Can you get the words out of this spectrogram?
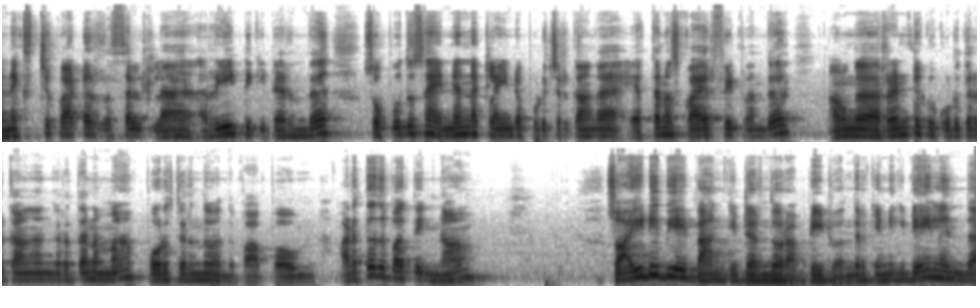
நெக்ஸ்ட் குவார்ட்டர் ரிசல்ட்டில் ரீட்டு கிட்ட இருந்து ஸோ புதுசாக என்னென்ன கிளைண்ட்டை பிடிச்சிருக்காங்க எத்தனை ஸ்கொயர் ஃபீட் வந்து அவங்க ரெண்ட்டுக்கு கொடுத்துருக்காங்கங்கிறத நம்ம பொறுத்திருந்து வந்து பார்ப்போம். அடுத்தது பார்த்திங்கன்னா ஸோ ஐடிபிஐ பேங்க் இருந்து ஒரு அப்டேட் வந்திருக்கு. இன்றைக்கி டேயில் இந்த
